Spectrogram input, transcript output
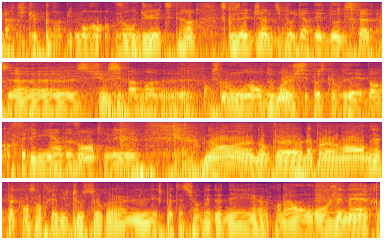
l'article le, plus rapidement vendu, etc. Est-ce que vous avez déjà un petit peu regardé d'autres stats Je ne sais pas moi. parce que en deux mois, je suppose que vous n'avez pas encore fait des milliards de ventes, mais. Non, donc là pour le moment, on n'est pas concentré du tout sur l'exploitation des données qu'on a. On, génère,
